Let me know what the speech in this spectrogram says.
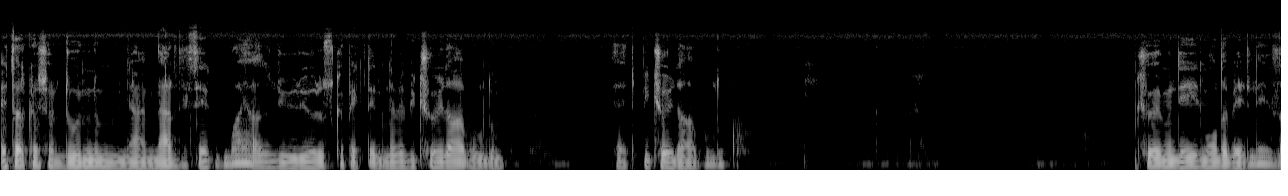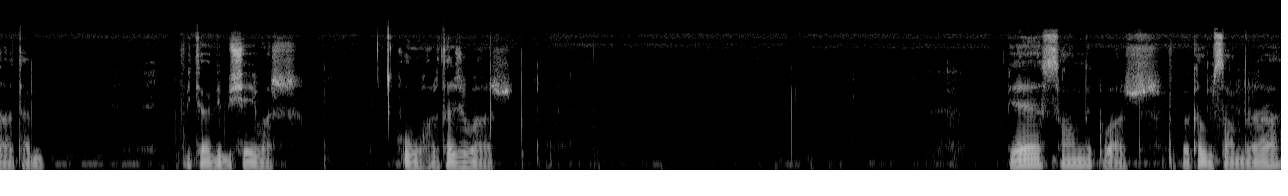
Evet arkadaşlar döndüm yani neredeyse bayağı yürüyoruz köpeklerimle ve bir köy daha buldum. Evet bir köy daha bulduk. Köy mü değil mi o da belli zaten. Bir tane bir şey var. O haritacı var. Bir sandık var. Bakalım sandığa.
